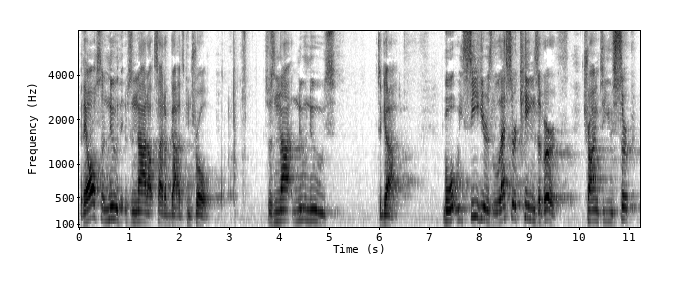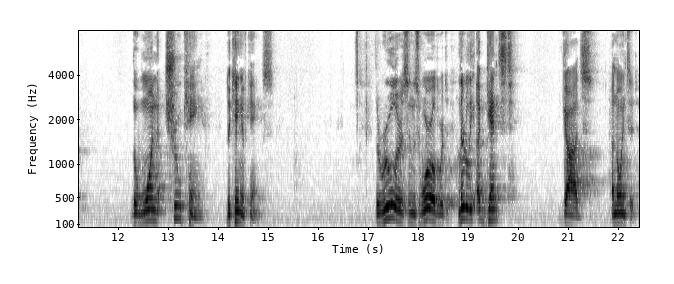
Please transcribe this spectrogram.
But they also knew that it was not outside of God's control. This was not new news to God. But what we see here is lesser kings of earth trying to usurp the one true king, the King of Kings. The rulers in this world were literally against God's anointed.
